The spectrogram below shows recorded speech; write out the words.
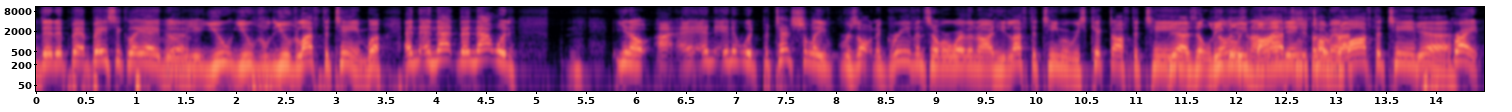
That, that it basically, hey, Yeah. you you you've you've left the team. Well, and and that then that would, you know, I, and and it would potentially result in a grievance over whether or not he left the team or he's kicked off the team. Yeah, is it legally reason I left binding You told me I'm off the team. Yeah. right.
